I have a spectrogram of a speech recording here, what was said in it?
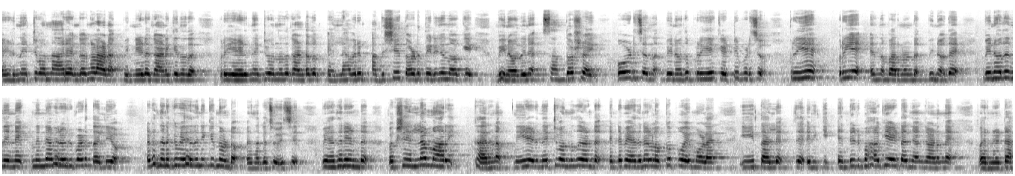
എഴുന്നേറ്റ് വന്ന ആ രംഗങ്ങളാണ് പിന്നീട് കാണിക്കുന്നത്. പ്രിയ എഴുന്നേറ്റ് വന്നത് കണ്ടതും എല്ലാവരും അതിശയത്തോടെ തിരിഞ്ഞു നോക്കി. വിനോദിന് സന്തോഷമായി ഓടിച്ചെന്ന് വിനോദ് പ്രിയയെ കെട്ടിപ്പിടിച്ചു. പ്രിയേ പ്രിയേ എന്ന് പറഞ്ഞുകൊണ്ട് വിനോദെ വിനോദ് നിന്നെ നിന്നെ അവർ ഒരുപാട് തല്ലിയോ? എടാ നിനക്ക് വേദനിക്കുന്നുണ്ടോ? എന്നൊക്കെ ചോദിച്ച്. വേദനയുണ്ട് പക്ഷെ എല്ലാം മാറി. കാരണം നീ എഴുന്നേറ്റ് വന്നത് കണ്ട് എന്റെ വേദനകളൊക്കെ പോയി മോളെ. ഈ തല്ല് എനിക്ക് എന്റെ ഒരു ഭാഗ്യമായിട്ടാണ് ഞാൻ കാണുന്നത് വരണേട്ടാ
